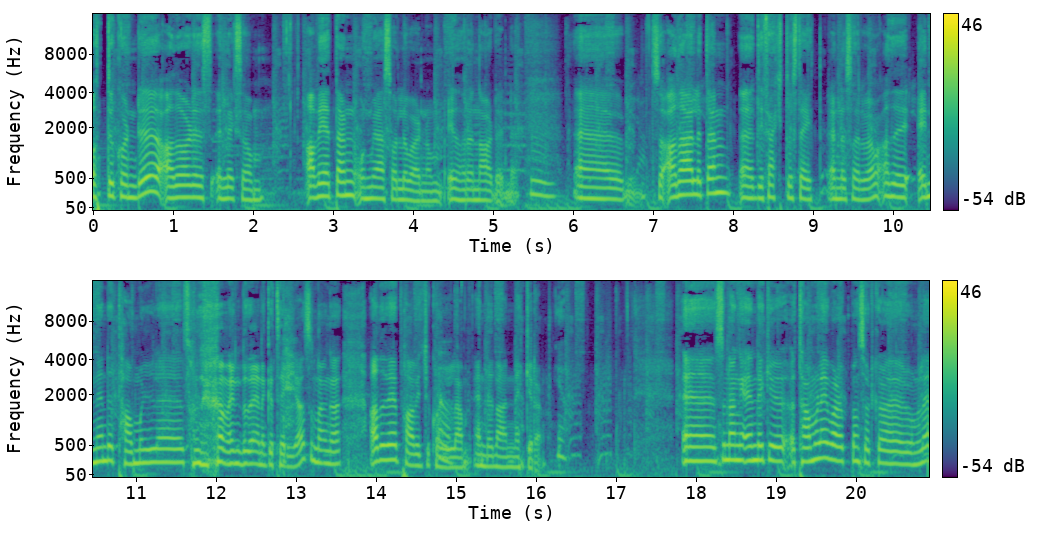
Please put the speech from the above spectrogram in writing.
ஒத்துக்கொண்டு அதோட லெக்ஸம் அவையத்தான் உண்மையாக சொல்ல வேணும். இது ஒரு நாடுன்னு. ஸோ அதால தான் டிஃபெக்டிவ் ஸ்டேட் என்று சொல்கிறோம் அது என்னென்று தமிழில் சொல்லலாம் என்றது எனக்கு தெரியும். ஸோ நாங்கள் அதுவே பாவிச்சு கொள்ளலாம் என்று நான் நினைக்கிறேன். ஸோ நாங்கள் இன்றைக்கு தமிழை வளர்ப்பும் சொற்களம்ல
